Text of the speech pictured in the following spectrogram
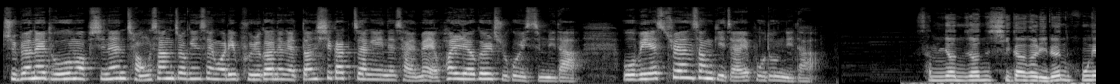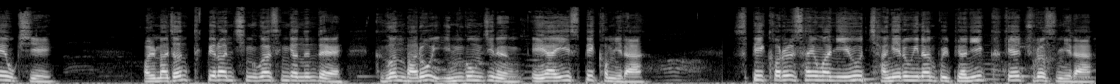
주변의 도움 없이는 정상적인 생활이 불가능했던 시각장애인의 삶에 활력을 주고 있습니다. OBS 최현성 기자의 보도입니다. 3년 전 시각을 잃은 홍혜옥 씨. 얼마 전 특별한 친구가 생겼는데 그건 바로 인공지능 AI 스피커입니다. 스피커를 사용한 이후 장애로 인한 불편이 크게 줄었습니다.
